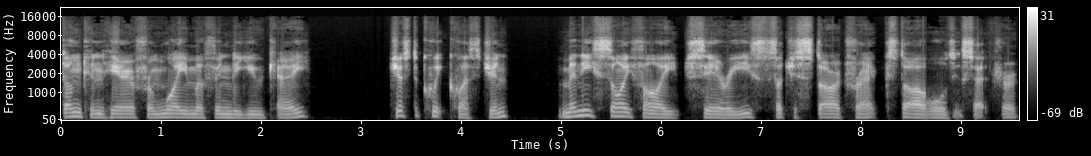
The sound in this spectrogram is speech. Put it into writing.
Duncan here from Weymouth in the UK. Just a quick question. Many sci fi series, such as Star Trek, Star Wars, etc.,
